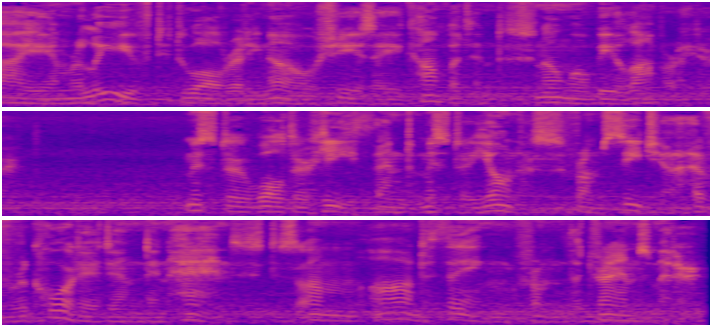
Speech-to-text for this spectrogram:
I am relieved to already know she is a competent snowmobile operator. Mr. Walter Heath and Mr. Jonas Þórirsson have recorded and enhanced some odd thing from the transmitter.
